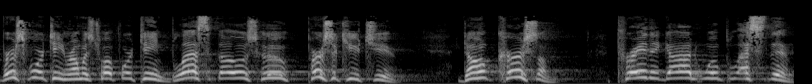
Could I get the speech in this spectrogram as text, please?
Verse 14, Romans 12, 14. Bless those who persecute you. Don't curse them. Pray that God will bless them.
